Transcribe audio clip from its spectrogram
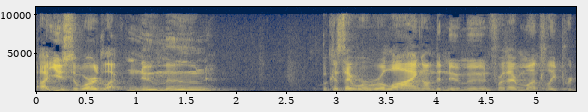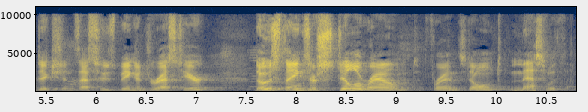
uh, use the word like new moon because they were relying on the new moon for their monthly predictions. That's who's being addressed here. Those things are still around, friends. Don't mess with them.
